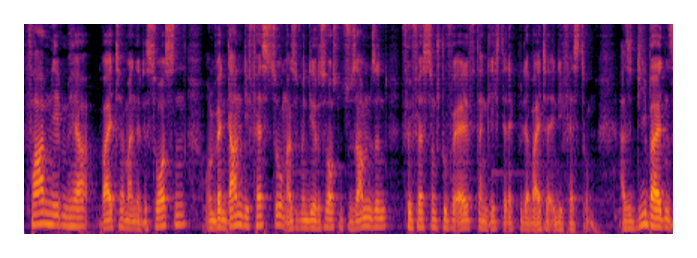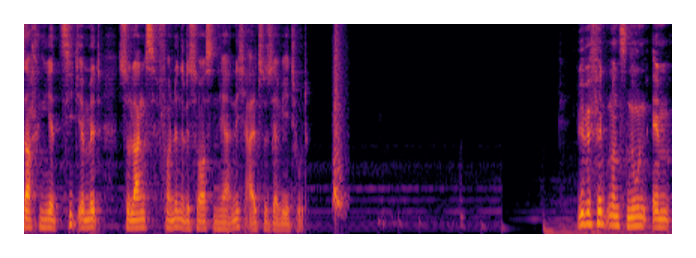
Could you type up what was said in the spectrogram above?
farm nebenher weiter meine Ressourcen und wenn dann die Festung, also wenn die Ressourcen zusammen sind für Festung Stufe 11, dann gehe ich direkt wieder weiter in die Festung. Also die beiden Sachen hier zieht ihr mit, solange es von den Ressourcen her nicht allzu sehr weh Wir befinden uns nun im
